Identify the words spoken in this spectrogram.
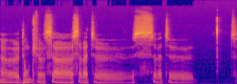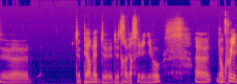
Euh, donc euh, ça, va te, ça va te, te, permettre de, traverser les niveaux. Donc oui,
